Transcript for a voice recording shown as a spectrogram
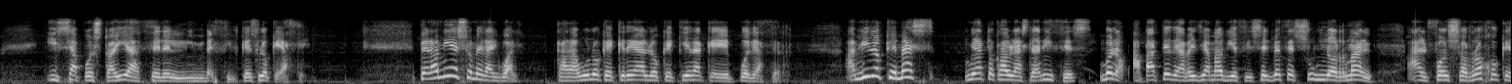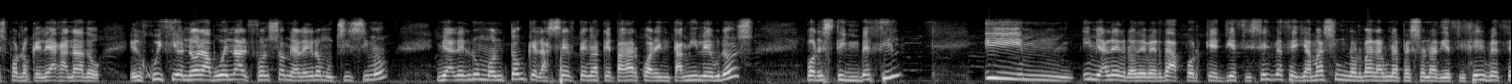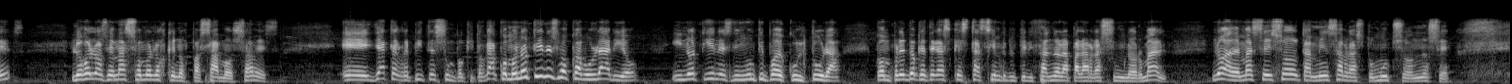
y se ha puesto ahí a hacer el imbécil, que es lo que hace. Pero a mí eso me da igual cada uno que crea lo que quiera que puede hacer. A mí lo que más me ha tocado las narices, bueno, aparte de haber llamado 16 veces subnormal a Alfonso Rojo, que es por lo que le ha ganado el juicio, enhorabuena Alfonso, me alegro muchísimo, me alegro un montón que la SER tenga que pagar 40.000 euros por este imbécil, y, y, me alegro de verdad, porque 16 veces llamar subnormal a una persona 16 veces, luego los demás somos los que nos pasamos, ¿sabes? Eh, ya te repites un poquito. como no tienes vocabulario y no tienes ningún tipo de cultura, comprendo que tengas que estar siempre utilizando la palabra subnormal. No, además eso también sabrás tú mucho, no sé.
